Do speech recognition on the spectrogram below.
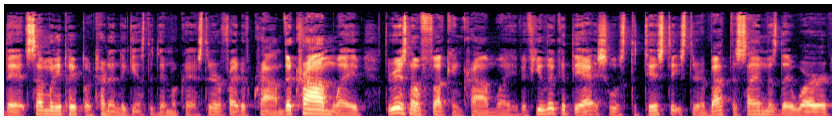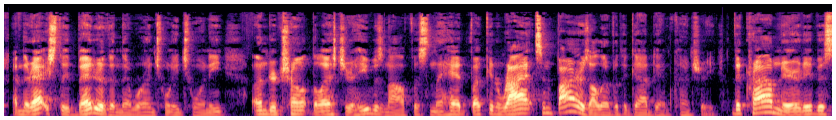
that so many people are turning against the Democrats. They're afraid of crime. The crime wave. There is no fucking crime wave. If you look at the actual statistics, they're about the same as they were, and they're actually better than they were in 2020 under Trump the last year he was in office, and they had fucking riots and fires all over the goddamn country. The crime narrative is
